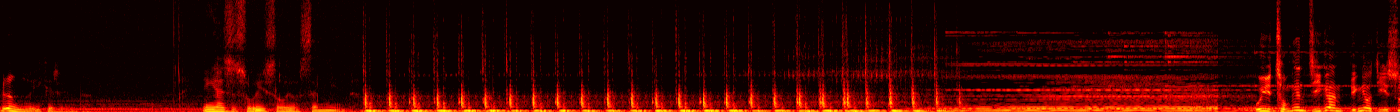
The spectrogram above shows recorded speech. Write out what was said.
任何一个人。应该是属于所有生命的。为重演之间，朋友之事，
